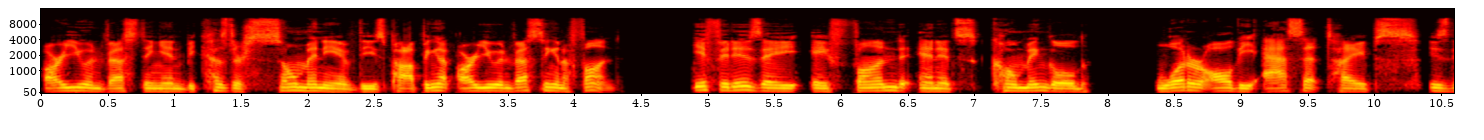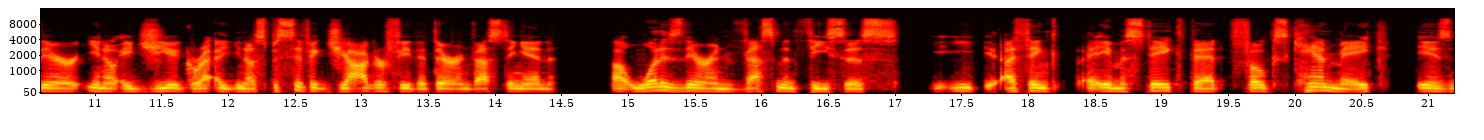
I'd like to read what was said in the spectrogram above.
are you investing in because there's so many of these popping up? Are you investing in a fund? if it is a, a fund and it's commingled, what are all the asset types? Is there, you know, a geogra- you know, specific geography that they're investing in? Uh, what is their investment thesis? I think a mistake that folks can make is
